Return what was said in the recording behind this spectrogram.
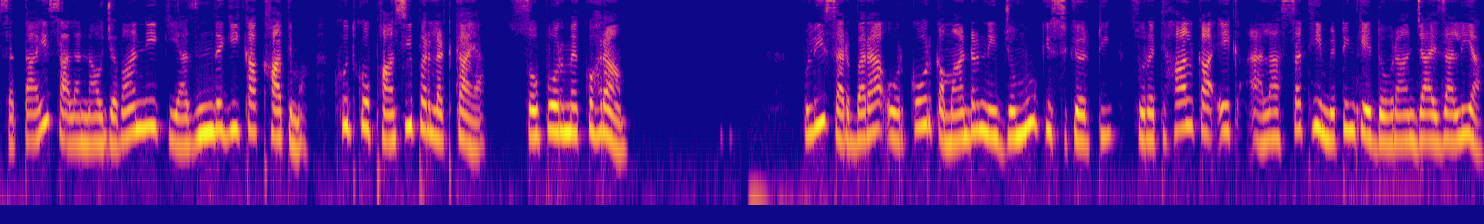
सत्ताईस साल नौजवान ने किया ज़िंदगी का खात्मा, खुद को फांसी पर लटकाया, सोपोर में कोहराम। पुलिस सरबरा और कोर कमांडर ने जम्मू की सिक्योरिटी सूरत हाल का एक आला सतही मीटिंग के दौरान जायजा लिया।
